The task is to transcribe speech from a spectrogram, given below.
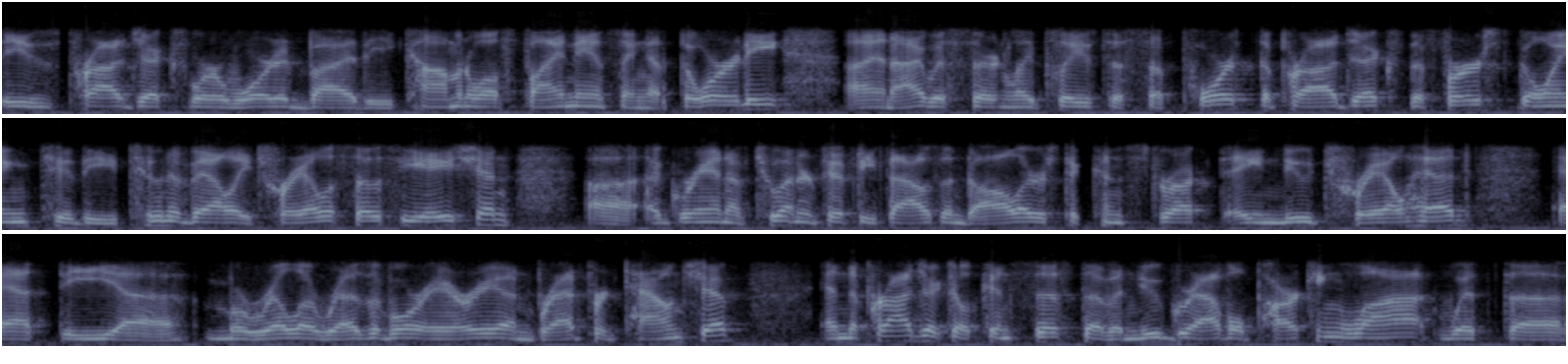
These projects were awarded by the Commonwealth Financing Authority, uh, and I was certainly pleased to support the projects. The first going to the Tuna Valley Trail Association, uh, a grant of $250,000 to construct a new trailhead at the uh, Marilla Reservoir area in Bradford Township and the project will consist of a new gravel parking lot with uh,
